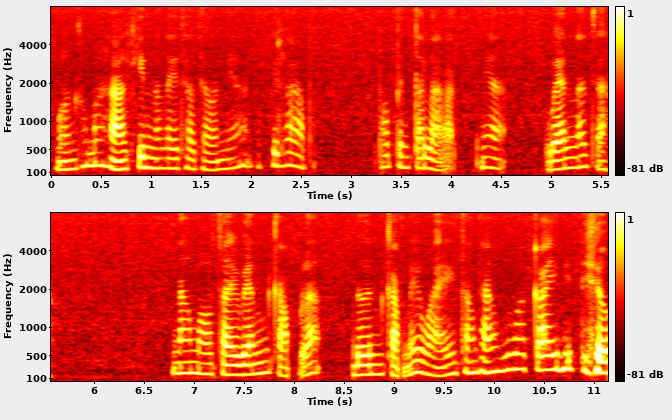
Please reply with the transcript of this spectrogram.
เหมือนเขามาหากินอะไรแถวๆเนี้ยนกพิราบเพราะเป็นตลาดเนี่ย แว้นนะจ๊ะนั่งมอไซค์แว้นกลับแล้วเดินกลับไม่ไหว ทั้งๆที่ว่าใกล้นิดเดียว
